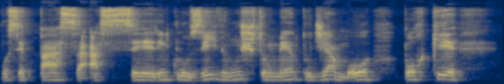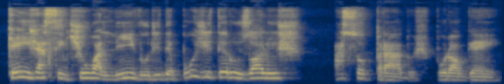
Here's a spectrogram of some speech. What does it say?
você passa a ser, inclusive, um instrumento de amor, porque quem já sentiu o alívio de, depois de ter os olhos assoprados por alguém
